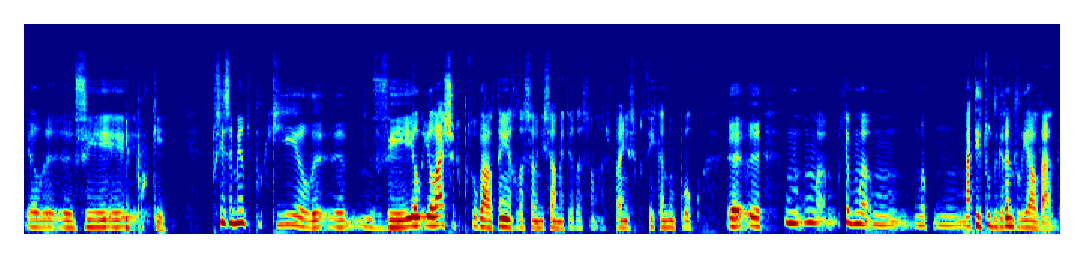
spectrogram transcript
ele vê. E porquê? Precisamente porque ele uh, vê, ele, ele, acha que Portugal tem em relação, inicialmente em relação à Espanha, simplificando um pouco, uh, uh, uma, sempre uma, uma, uma, atitude de grande lealdade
